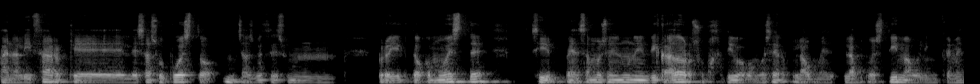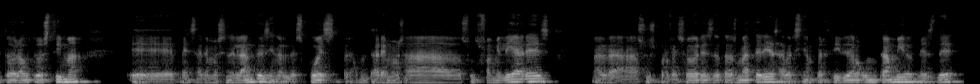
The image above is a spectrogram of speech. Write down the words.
analizar qué les ha supuesto muchas veces un proyecto como este. Si pensamos en un indicador subjetivo como puede ser la autoestima o el incremento de la autoestima, pensaremos en el antes y en el después. Preguntaremos a sus familiares, a, sus profesores de otras materias a ver si han percibido algún cambio desde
